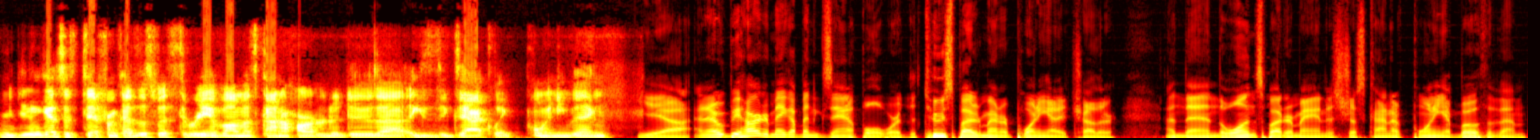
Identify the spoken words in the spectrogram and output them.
I guess it's different because it's with three of them. It's kind of harder to do that ex- exact like pointing thing. Yeah, and it would be hard to make up an example where the two Spider-Men are pointing at each other and then the one Spider-Man is just kind of pointing at both of them.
